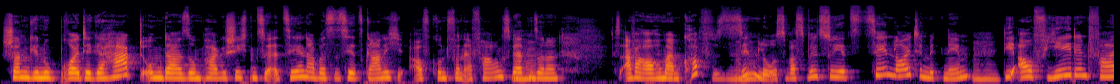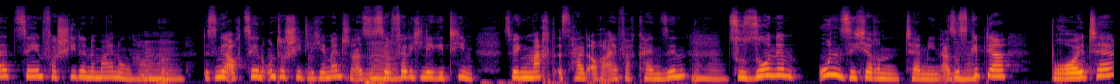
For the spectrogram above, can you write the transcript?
schon genug Bräute gehabt, um da so ein paar Geschichten zu erzählen, aber es ist jetzt gar nicht aufgrund von Erfahrungswerten, Mhm. sondern ist einfach auch in meinem Kopf sinnlos. Was willst du jetzt zehn Leute mitnehmen, Mhm. die auf jeden Fall zehn verschiedene Meinungen haben? Mhm. Das sind ja auch zehn unterschiedliche Menschen. Also es ist ja Mhm. völlig legitim. Deswegen macht es halt auch einfach keinen Sinn, Mhm. zu so einem unsicheren Termin. Also es Mhm. gibt ja Bräute,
